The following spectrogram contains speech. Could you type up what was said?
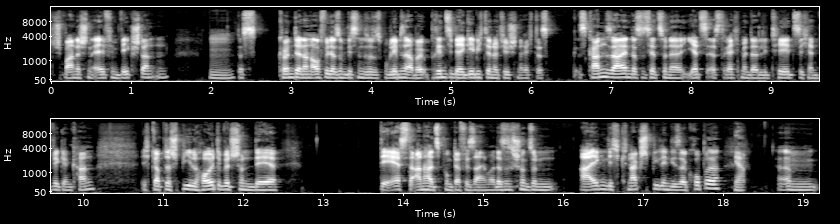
spanischen Elf im Weg standen. Mhm. Das könnte dann auch wieder so ein bisschen so das Problem sein, aber prinzipiell gebe ich dir natürlich schon recht. Das, es kann sein, dass es jetzt so eine jetzt erst recht Mentalität sich entwickeln kann. Ich glaube, das Spiel heute wird schon der, der erste Anhaltspunkt dafür sein, weil das ist schon so ein eigentlich Knackspiel in dieser Gruppe. Ja. Ähm,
